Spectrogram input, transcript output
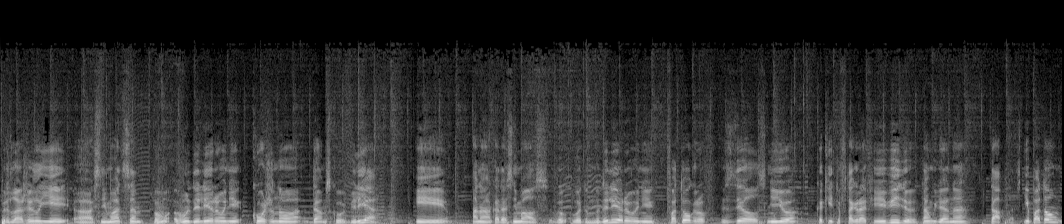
предложил ей а, сниматься в, в моделировании кожаного дамского белья. И она, когда снималась в, в этом моделировании, фотограф сделал с нее какие-то фотографии и видео там, где она таплась. И потом,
